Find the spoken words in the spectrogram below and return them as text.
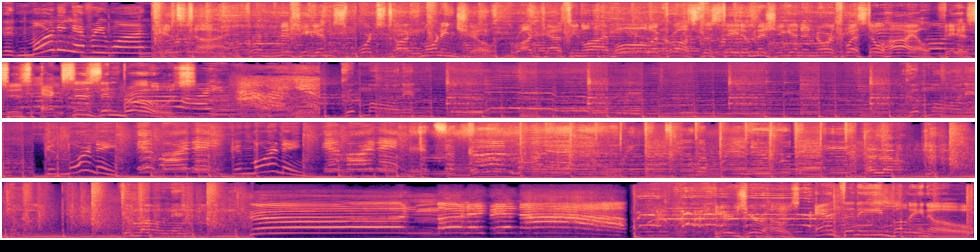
Good morning, everyone. It's time for Michigan Sports Talk Morning Show, broadcasting live all across the state of Michigan and Northwest Ohio. This is X's and Bros. How are you? How are you? Good morning. Good morning. Good morning. Good morning. Good morning. Good morning. It's a good morning. Wake up to a brand new day. Hello. Good morning. Vietnam! Here's your host, Anthony Bellino.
